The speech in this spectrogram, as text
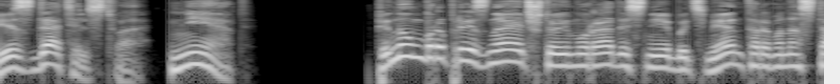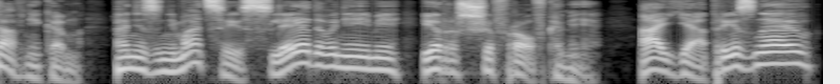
Издательство? Нет. Пенумбра признает, что ему радостнее быть ментором и наставником, а не заниматься исследованиями и расшифровками. А я признаю,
